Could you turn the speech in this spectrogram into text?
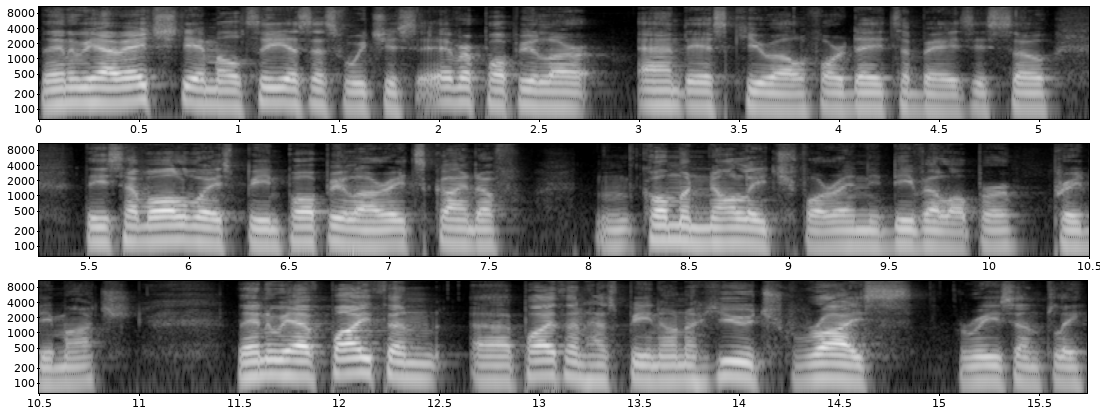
Then we have HTML, CSS, which is ever popular, and SQL for databases. So these have always been popular. It's kind of mm, common knowledge for any developer, pretty much. Then we have Python. Uh, Python has been on a huge rise recently,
